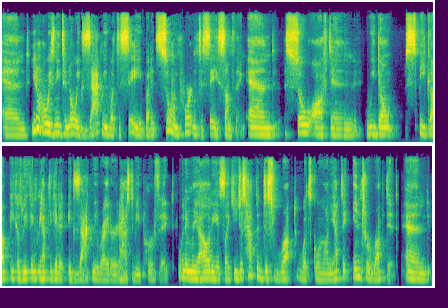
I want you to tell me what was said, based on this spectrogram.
And you don't always need to know exactly what to say but it's so important to say something. And so often we don't speak up because we think we have to get it exactly right or it has to be perfect. When in reality, it's like you just have to disrupt what's going on. You have to interrupt it and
